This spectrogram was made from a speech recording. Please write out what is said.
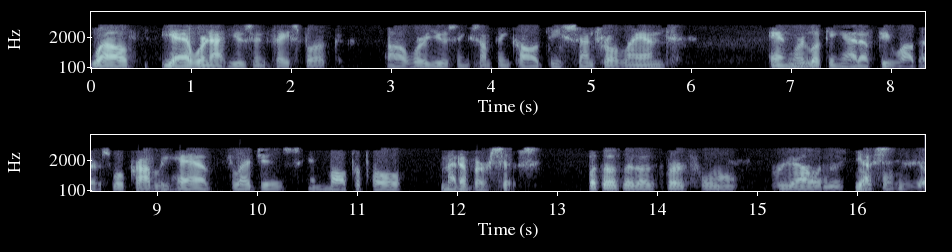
Well, yeah, we're not using Facebook. Uh, we're using something called Decentraland, and we're mm-hmm. looking at a few others. We'll probably have Fledges in multiple metaverses. But those are those virtual reality yes. social media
